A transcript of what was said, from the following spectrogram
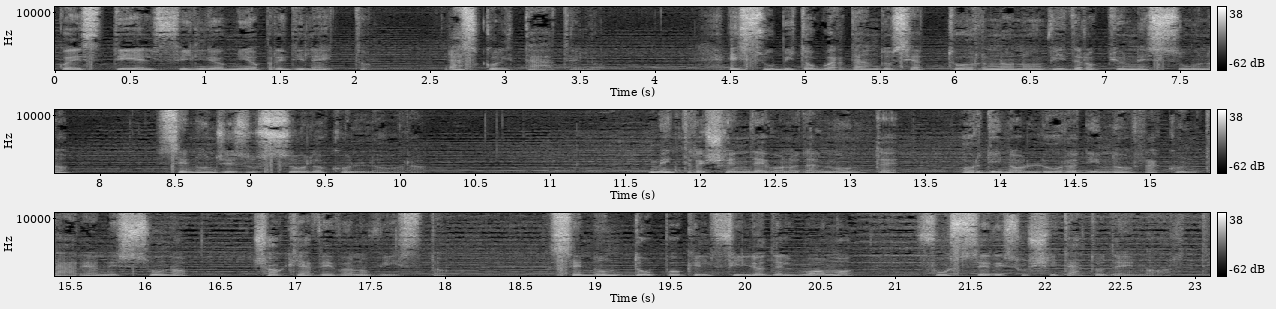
Questi è il figlio mio prediletto, ascoltatelo. E subito, guardandosi attorno, non videro più nessuno, se non Gesù solo con loro. Mentre scendevano dal monte, ordinò loro di non raccontare a nessuno ciò che avevano visto, se non dopo che il figlio dell'uomo fosse risuscitato dai morti.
